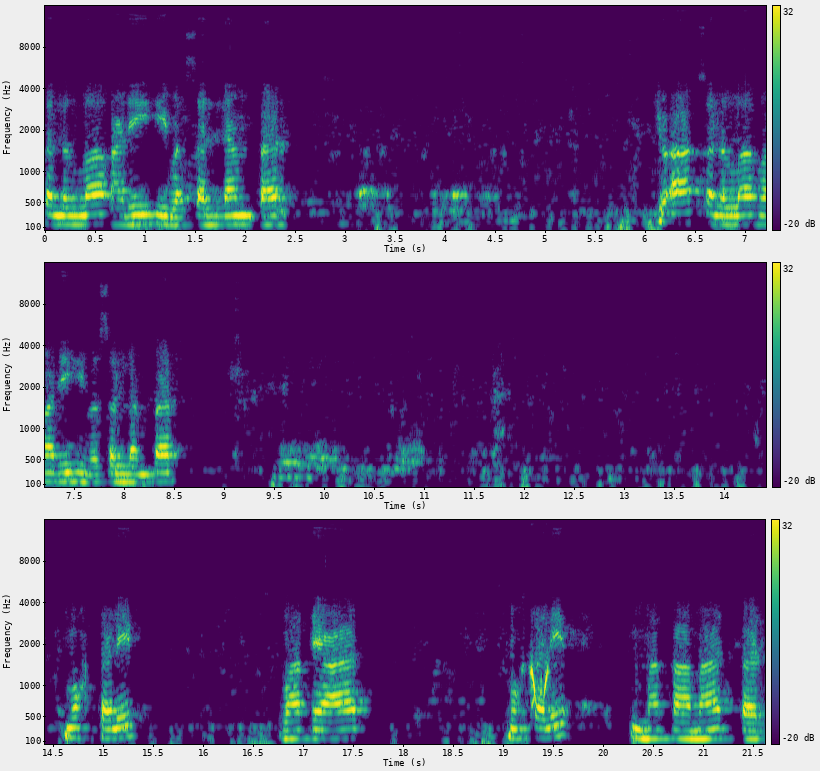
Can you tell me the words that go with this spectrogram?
صلی اللہ علیہ وسلم پر جو آپ صلی اللہ علیہ وسلم پر۔ مختلف واقعات، مختلف مقامات پر۔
